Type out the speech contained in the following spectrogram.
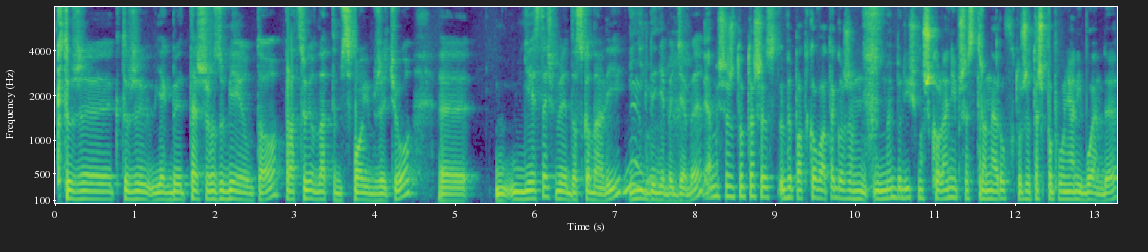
którzy, którzy jakby też rozumieją to, pracują nad tym swoim życiu. Nie jesteśmy doskonali i Nie, nigdy nie będziemy. Ja myślę, że to też jest wypadkowa tego, że my byliśmy szkoleni przez trenerów, którzy też popełniali błędy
